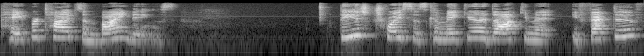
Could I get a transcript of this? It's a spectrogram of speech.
paper types and bindings. These choices can make your document effective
